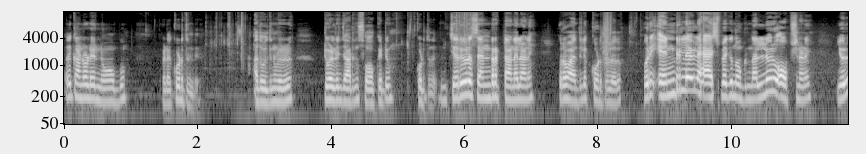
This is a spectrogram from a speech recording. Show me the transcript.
അത് കൺട്രോൾ ചെയ്യുന്ന നോബും ഇവിടെ കൊടുത്തിട്ടുണ്ട്. അതുപോലെ തന്നെ ഒരു ട്വൽവ് ഇഞ്ച് ചാർജിങ് സോക്കറ്റും കൊടുത്തിട്ടുണ്ട്. ചെറിയൊരു സെന്റർ ടണലാണ് ഒരു വാഹനത്തിൽ കൊടുത്തിട്ടുള്ളത്. ഒരു എൻട്രി ലെവൽ ഹാഷ് ബാക്ക് നോക്കുന്ന നല്ലൊരു ഓപ്ഷനാണ് ഈ ഒരു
